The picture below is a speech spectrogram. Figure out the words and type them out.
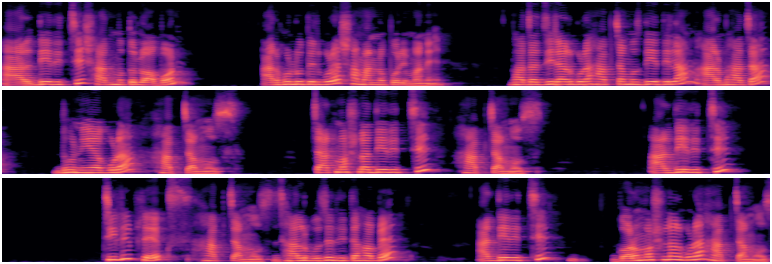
আর দিয়ে দিচ্ছি স্বাদ মতো লবণ আর হলুদের গুঁড়া সামান্য পরিমাণে। ভাজা জিরার গুঁড়া হাফ চামচ দিয়ে দিলাম আর ভাজা ধনিয়া গুঁড়া হাফ চামচ। চাট মশলা দিয়ে দিচ্ছি হাফ চামচ। আর দিয়ে দিচ্ছি চিলি ফ্লেক্স হাফ চামচ। ঝাল বুঝে দিতে হবে। আর দিয়ে দিচ্ছি গরম মশলার গুঁড়া হাফ চামচ।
